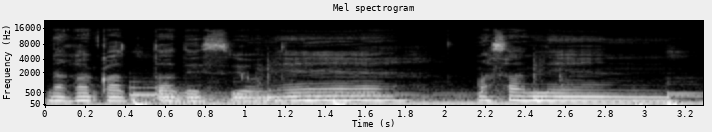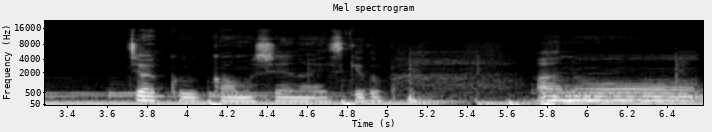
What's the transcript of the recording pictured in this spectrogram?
長かったですよね。まあ、3年弱かもしれないですけどあのー、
